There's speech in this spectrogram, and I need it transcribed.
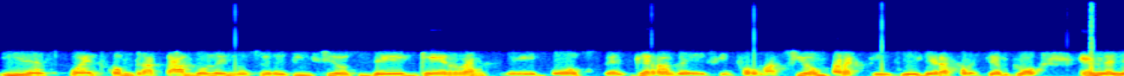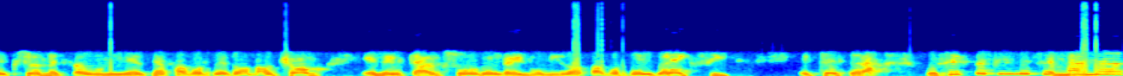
y después contratándole los servicios de guerras de bots, de guerras de desinformación para que incluyera, por ejemplo, en la elección estadounidense a favor de Donald Trump, en el caso del Reino Unido a favor del Brexit, etcétera. Pues este fin de semana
